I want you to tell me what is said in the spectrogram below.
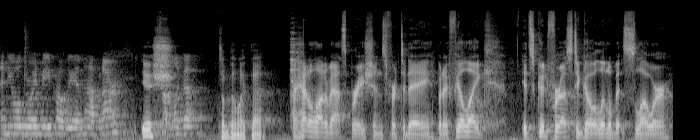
and you will join me probably in half an hour, Ish. something like that. Something like that. I had a lot of aspirations for today, but I feel like it's good for us to go a little bit slower.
